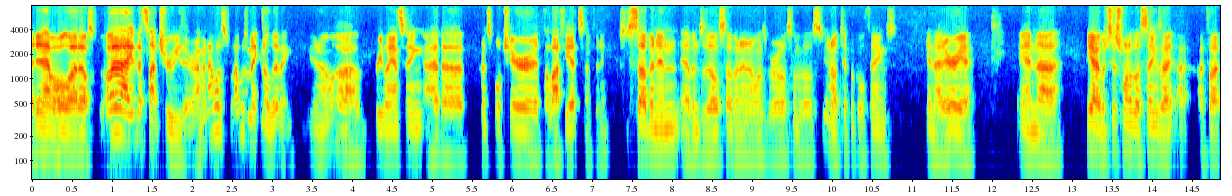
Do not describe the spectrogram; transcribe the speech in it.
I didn't have a whole lot else. Well, I, that's not true either. I mean, I was I was making a living, you know, uh, freelancing. I had a principal chair at the Lafayette Symphony, subbing in Evansville, subbing in Owensboro, some of those, you know, typical things in that area. And uh, yeah, it was just one of those things. I, I, I thought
